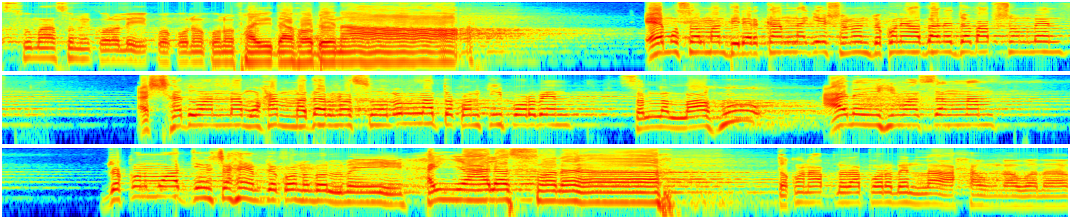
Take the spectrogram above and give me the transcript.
সুমাসুমি করলে কখনো কোনো ফায়দা হবে না। এ মুসলমান দিলের কান লাগিয়ে শুনুন, যখন আদানের জবাব শুনবেন। আশহাদু আন্না মুহাম্মাদার রাসূলুল্লাহ, তখন কি পড়বেন? সাল্লাল্লাহু আলাইহি ওয়াসাল্লাম। যখন মুয়াজ্জিন সাহেব যখন বলবে, হাইয়া আলাস সালাহ, তখন আপনারা পড়বেন, লা হাওলা ওয়ালা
